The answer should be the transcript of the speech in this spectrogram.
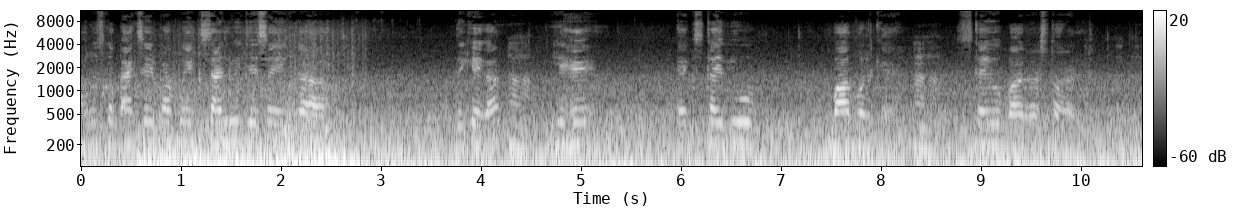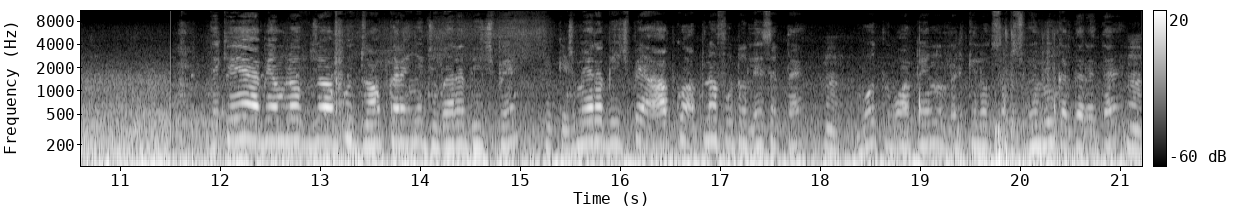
और उसका बैक साइड पे आपको एक सैंडविच जैसा एक दिखेगा। ये है एक स्काई व्यू बार बोल के। स्काई व्यू बार रेस्टोरेंट देखिए अभी हम लोग जो आपको ड्रॉप करेंगे जुमेरा बीच पे ओके जुमेरा बीच पे आपको अपना फ़ोटो ले सकता है। हाँ। बहुत वहाँ पे ना लड़के लोग सब स्विमिंग करते रहते हैं। हाँ।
